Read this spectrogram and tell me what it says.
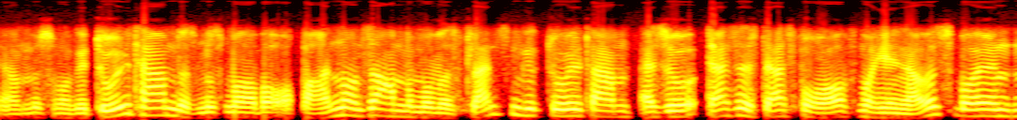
Da müssen wir Geduld haben, das müssen wir aber auch bei anderen Sachen, wenn wir was Pflanzengeduld haben. Also das ist das, worauf wir hinaus wollen.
